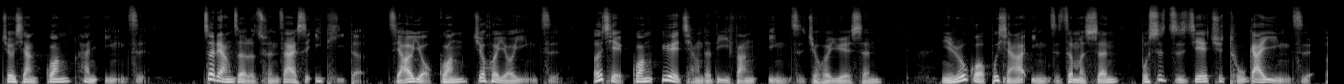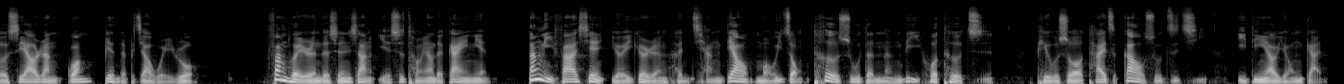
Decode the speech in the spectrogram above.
就像光和影子，这两者的存在是一体的。只要有光，就会有影子，而且光越强的地方，影子就会越深。你如果不想要影子这么深，不是直接去涂改影子，而是要让光变得比较微弱。放回人的身上也是同样的概念。当你发现有一个人很强调某一种特殊的能力或特质，譬如说他一直告诉自己一定要勇敢。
